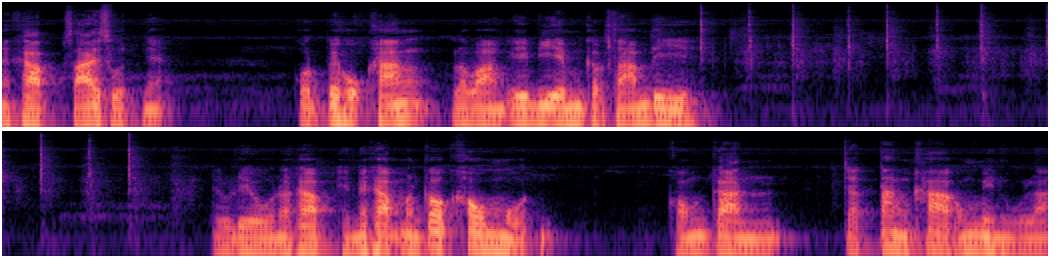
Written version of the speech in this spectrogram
นะครับ ซ้ายสุดเนี่ย กดไป 6 ครั้งระหว่าง ABM กับ 3D เร็วๆนะครับ เห็นไหมครับ มันก็เข้าโหมดของการจัดตั้งค่าของเมนูละ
